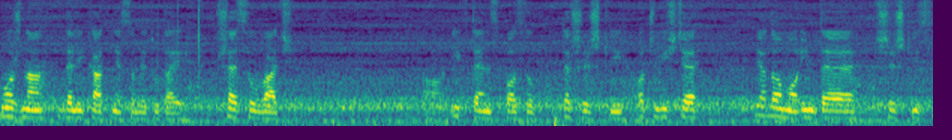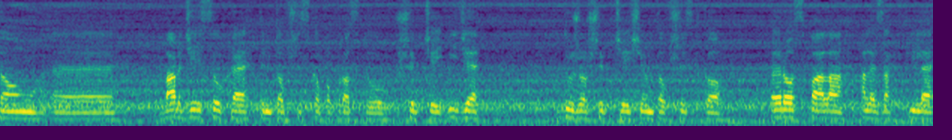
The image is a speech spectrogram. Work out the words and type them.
Można delikatnie sobie tutaj przesuwać o, i w ten sposób te szyszki. Oczywiście wiadomo, im te szyszki są e, bardziej suche, tym to wszystko po prostu szybciej idzie. Dużo szybciej się to wszystko rozpala, ale za chwilę e,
